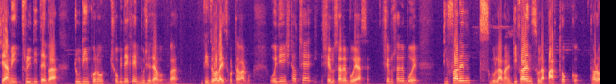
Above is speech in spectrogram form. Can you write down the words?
যে আমি থ্রি ডিতে বা টু ডি কোনো ছবি দেখে বুঝে যাব বা ভিজুয়ালাইজ করতে পারব। ওই জিনিসটা হচ্ছে শেলু স্যারের বই আছে। শেলু স্যারের বইয়ে ডিফারেন্সগুলা মানে ডিফারেন্সগুলা পার্থক্য, ধরো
